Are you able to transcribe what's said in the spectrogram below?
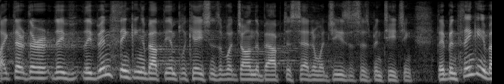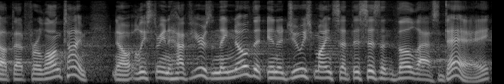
Like they're, they're, they've, they've been thinking about the implications of what John the Baptist said and what Jesus has been teaching. They've been thinking about that for a long time now, at least three and a half years. And they know that in a Jewish mindset, this isn't the last day.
